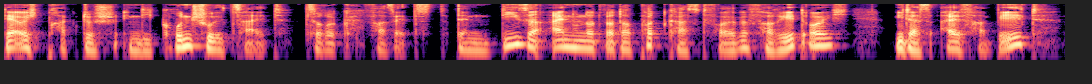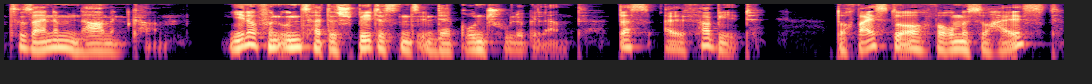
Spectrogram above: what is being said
der euch praktisch in die Grundschulzeit zurückversetzt. Denn diese 100 Wörter Podcast Folge verrät euch, wie das Alphabet zu seinem Namen kam. Jeder von uns hat es spätestens in der Grundschule gelernt. Das Alphabet. Doch weißt du auch, warum es so heißt?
